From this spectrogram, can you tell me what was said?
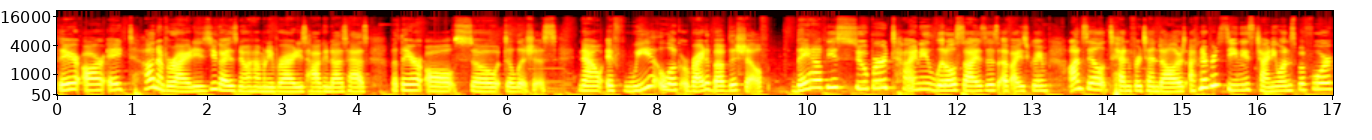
There are a ton of varieties. You guys know how many varieties Haagen-Dazs has, but they are all so delicious. Now, if we look right above the shelf, they have these super tiny little sizes of ice cream on sale 10 for $10. I've never seen these tiny ones before,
